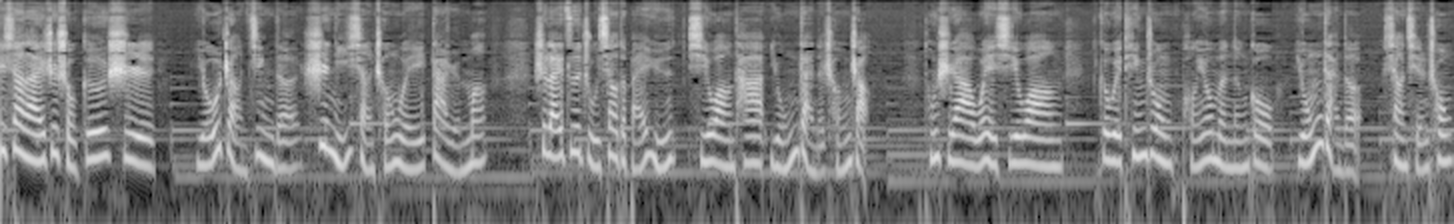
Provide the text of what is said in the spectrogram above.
接下来这首歌是有长进的，是你想成为大人吗？是来自主校的白云，希望他勇敢的成长。同时啊，我也希望各位听众朋友们能够勇敢的向前冲。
